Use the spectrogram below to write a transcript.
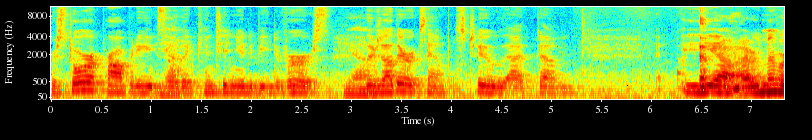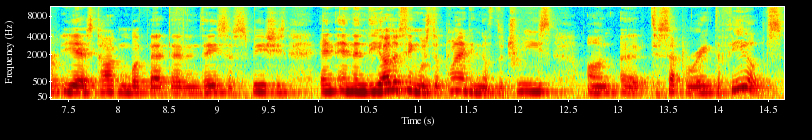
restore a property so Yeah. they continue to be diverse. Yeah. There's other examples too that, um, yeah, I remember, yes, talking about that, that invasive species. And, and then the other thing was the planting of the trees on, uh, to separate the fields.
